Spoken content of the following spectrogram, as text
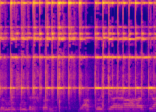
भगवान शंकर व्यापचरा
